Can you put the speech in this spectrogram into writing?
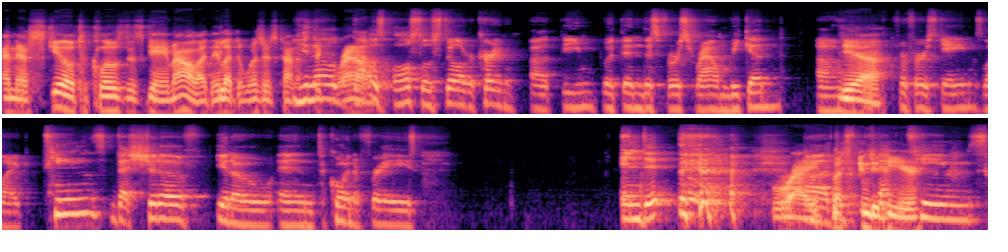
and their skill to close this game out. Like they let the Wizards kind of you know around. that was also still a recurring uh, theme within this first round weekend. Um, yeah, for first games, like teams that should have, you know, and to coin a phrase, end it. right. Uh, Let's end it here. Teams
